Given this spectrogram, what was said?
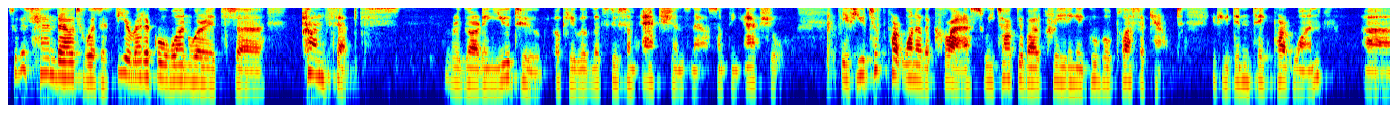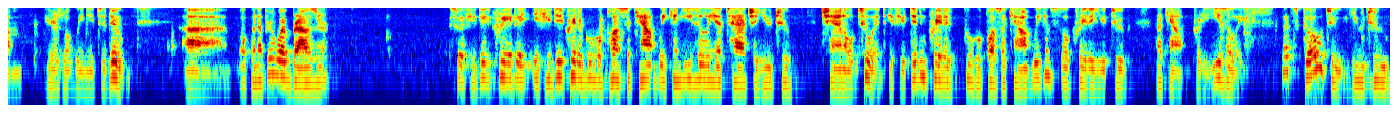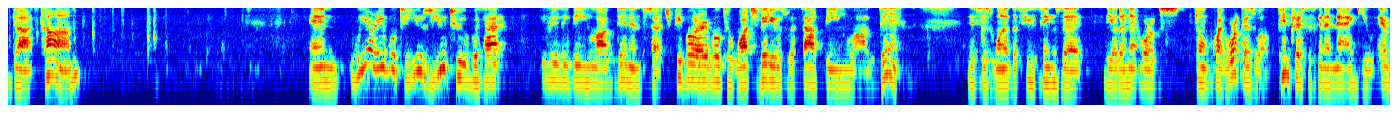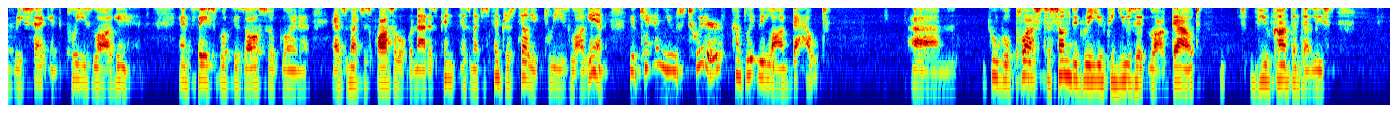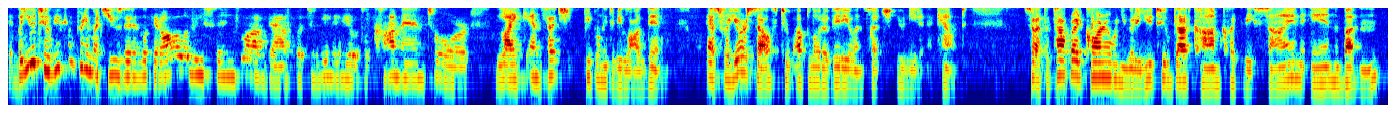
So this handout was a theoretical one where it's uh, concepts regarding YouTube. Okay, well, let's do some actions now, something actual. If you took part one of the class, we talked about creating a Google Plus account. If you didn't take part one, um, here's what we need to do. Uh, open up your web browser. So if you did create a if you did create a Google Plus account, we can easily attach a YouTube channel to it. If you didn't create a Google Plus account, we can still create a YouTube account pretty easily. Let's go to youtube.com and we are able to use YouTube without really being logged in and such. People are able to watch videos without being logged in. This is one of the few things that the other networks don't quite work as well. Pinterest is going to nag you every second, please log in. And Facebook is also going to, as much as possible, but not as, pin, as much as Pinterest, tell you, please log in. You can use Twitter completely logged out. Um, Google Plus, to some degree, you can use it logged out, view content at least. But YouTube, you can pretty much use it and look at all of these things logged out, but to really be able to comment or like and such, people need to be logged in. As for yourself, to upload a video and such, you need an account. So at the top right corner, when you go to youtube.com, click the Sign In button.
